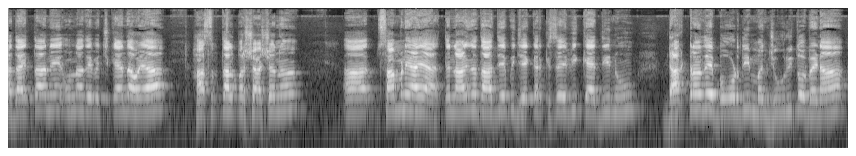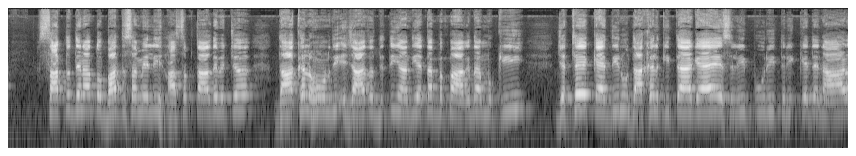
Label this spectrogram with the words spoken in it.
ਹਦਾਇਤਾਂ ਨੇ, ਉਹਨਾਂ ਦੇ ਵਿੱਚ ਕਹਿੰਦਾ ਹੋਇਆ ਹਸਪਤਾਲ ਪ੍ਰਸ਼ਾਸਨ ਸਾਹਮਣੇ ਆਇਆ ਤੇ ਨਾਲ ਹੀ ਨਾਲ ਦੱਸ ਦਈਏ ਵੀ ਜੇਕਰ ਕਿਸੇ ਵੀ ਕੈਦੀ ਨੂੰ ਡਾਕਟਰਾਂ ਦੇ ਬੋਰਡ ਦੀ ਮਨਜ਼ੂਰੀ ਤੋਂ ਬਿਨਾ 7 ਦਿਨਾਂ ਤੋਂ ਵੱਧ ਸਮੇਂ ਲਈ ਹਸਪਤਾਲ ਦੇ ਵਿੱਚ ਦਾਖਲ ਹੋਣ ਦੀ ਇਜਾਜ਼ਤ ਦਿੱਤੀ ਜਾਂਦੀ ਹੈ, ਤਾਂ ਵਿਭਾਗ ਦਾ ਮੁਖੀ ਜਿੱਥੇ ਕੈਦੀ ਨੂੰ ਦਾਖਲ ਕੀਤਾ ਗਿਆ ਹੈ, ਇਸ ਲਈ ਪੂਰੀ ਤਰੀਕੇ ਦੇ ਨਾਲ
